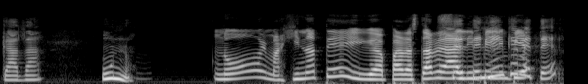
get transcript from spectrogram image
cada uno. No, imagínate, y para estar Se limpie, tenían que meter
